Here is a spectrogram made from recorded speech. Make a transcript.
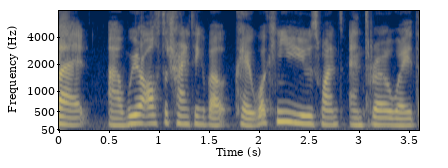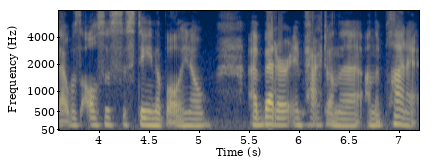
But uh, we are also trying to think about okay, what can you use once and throw away that was also sustainable, you know, a better impact on the on the planet.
